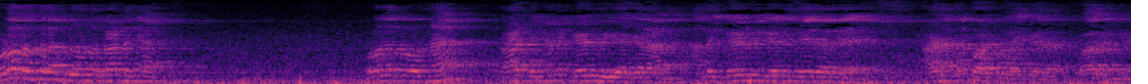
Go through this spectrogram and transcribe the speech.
உலகத்தில் அப்படி ஒன்று காட்டுங்க. உலகத்தில் ஒன்று காட்டுங்கன்னு கேள்வி கேட்குறாங்க அந்த கேள்விக்கு என்ன செய்கிறாரு அடுத்த பாட்டு வைக்கிறார் பாருங்க.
